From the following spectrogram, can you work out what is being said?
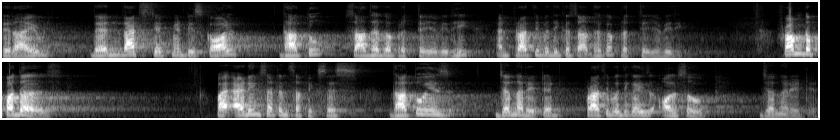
derived then that statement is called dhatu sadhaka pratyaya vidhi and pratipadika sadhaka pratyaya vidhi. From the padas by adding certain suffixes dhatu is generated pratipadika is also generated.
